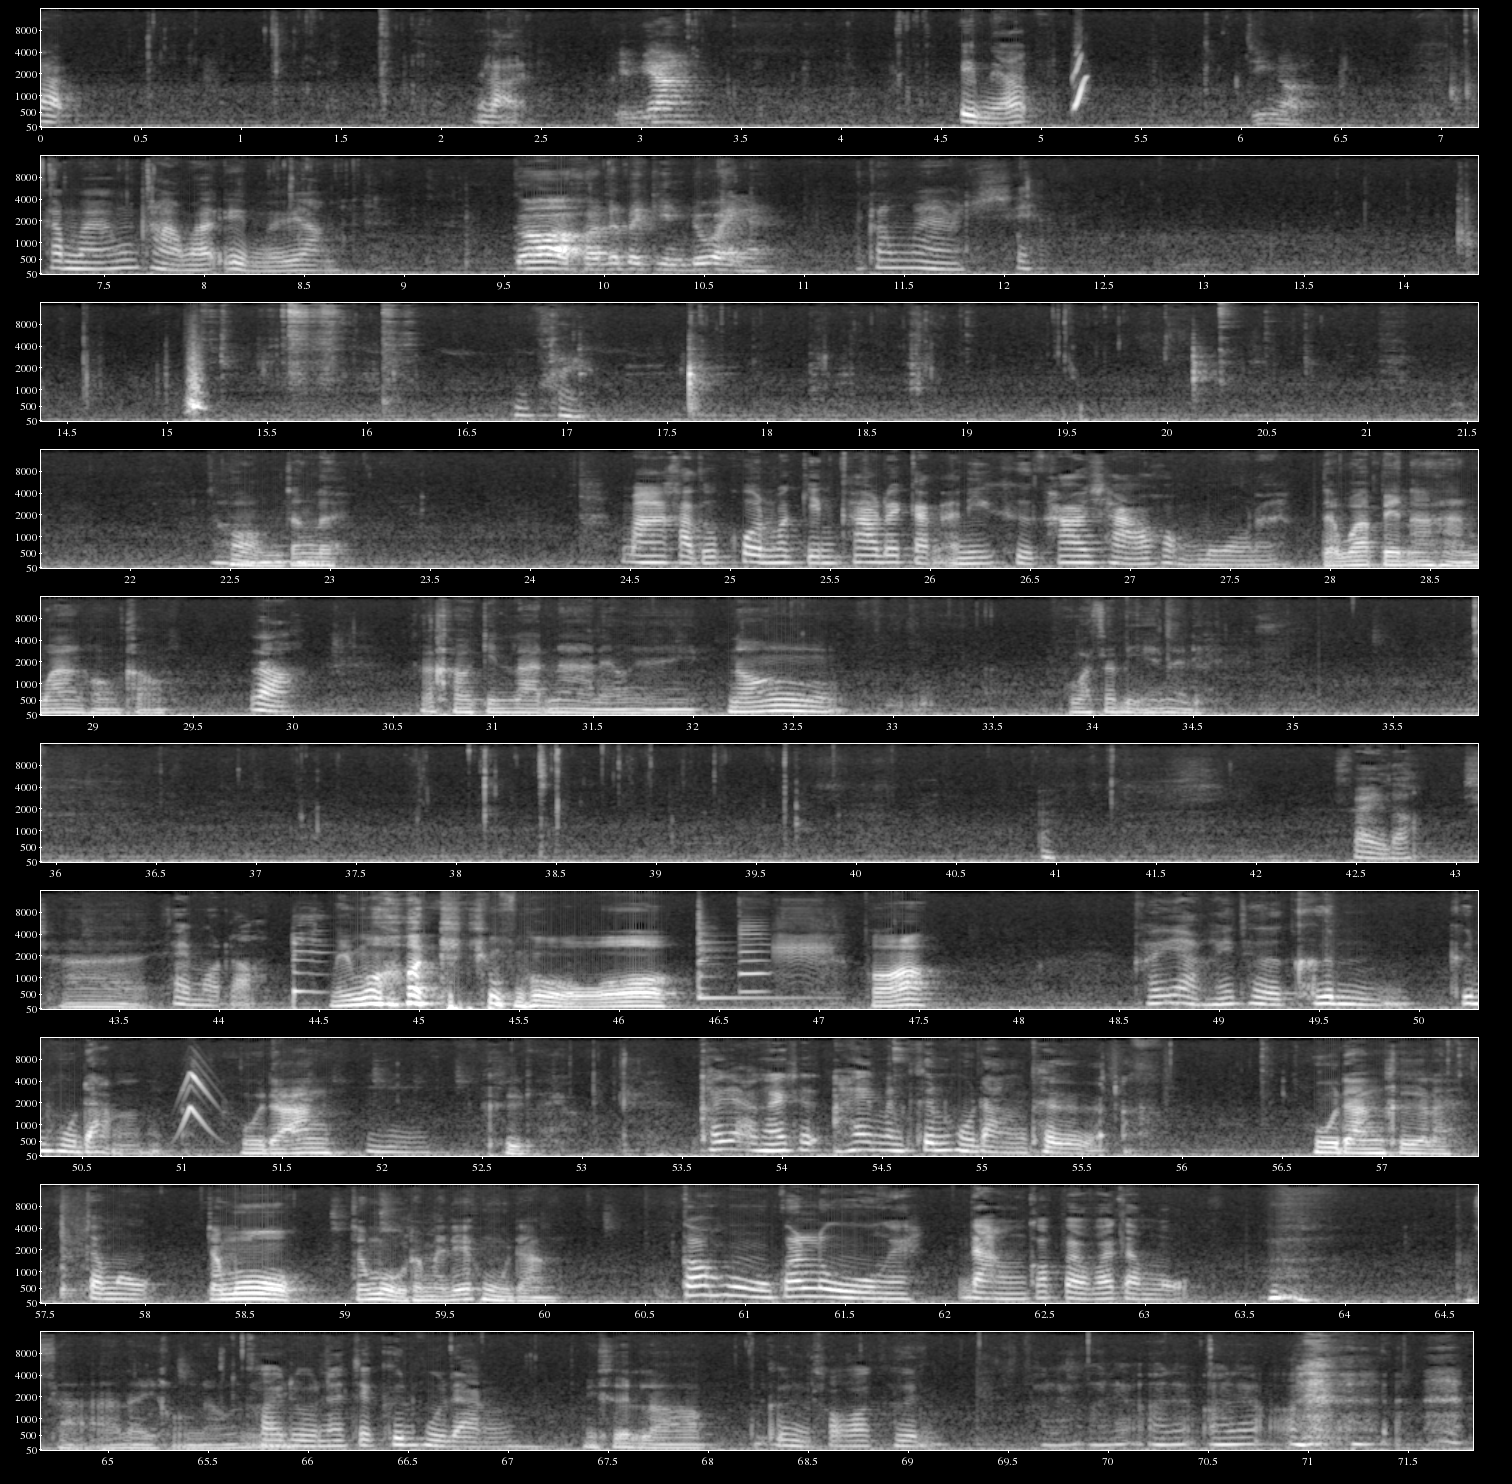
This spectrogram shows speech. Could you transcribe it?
จับอร่อยอิ่มยัง อิ่มแล้วจริงเหรอ ทำไมต้องถามว่าอิ่มหรือยังก็เขาจะไปกินด้วยไง ก็มาสิลูกไข่หอมจังเลย มาค่ะทุกคนมากินข้าวด้วยกัน อันนี้คือข้าวเช้าของโมนะ แต่ว่าเป็นอาหารว่างของเขาเหรอ ก็เขากินราดหน้าแล้วไง น้องวาซาบิให้หน่อยดิ ใส่เหรอ ใช่ ใส่หมดเหรอ ไม่หมด โอ้โหเพราะเขาอยากให้เธอขึ้นขึ้นหูดัง หูดัง อืมคืออะไรวะเขาอยากให้เธอให้มันขึ้นหูดังเธออะหูดังคืออะไร จมูก จมูก จมูกทำไมเรียกหูดัง ก็หูก็รูไง ดังก็แปลว่าจมูก ภาษาอะไรของน้องคอยดูนะจะขึ้นหูดัง ไม่ขึ้นหรอกขึ้นเขาว่าขึ้นเอาแล้วเอาแล้วเอาแล้วเอาแล้ว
